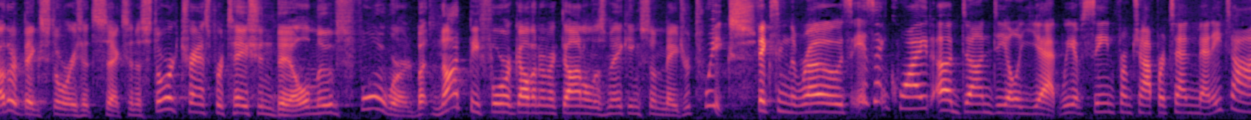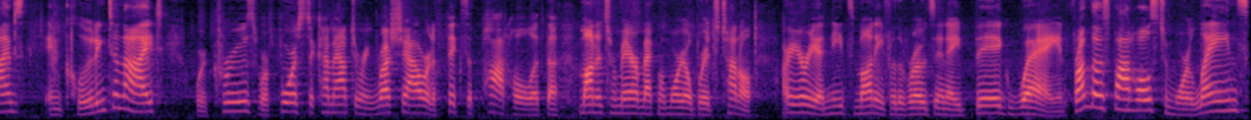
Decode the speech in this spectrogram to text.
Other big stories at 6. An historic transportation bill moves forward, but not before Governor McDonnell is making some major tweaks. Fixing the roads isn't quite a done deal yet. We have seen from Chopper 10 many times, including tonight, where crews were forced to come out during rush hour to fix a pothole at the Monitor Merrimac Memorial Bridge Tunnel. Our area needs money for the roads in a big way. And from those potholes to more lanes,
